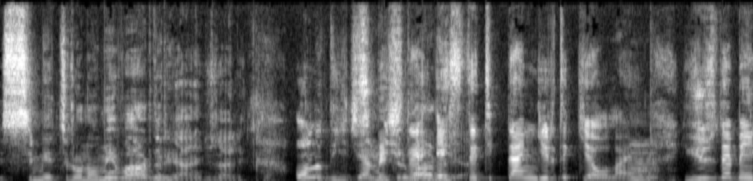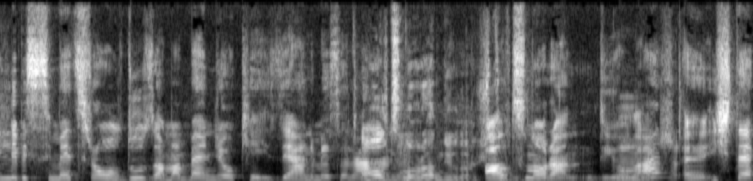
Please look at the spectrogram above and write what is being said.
simetronomi vardır yani güzellikte. onu diyeceğim. Simetri işte vardır yani. estetikten girdik ya olaya. Hı. Yüzde belli bir simetri olduğu zaman bence okeyiz. Yani mesela Altın hani, oran diyorlar işte. Altın oran diyorlar. Ee, işte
